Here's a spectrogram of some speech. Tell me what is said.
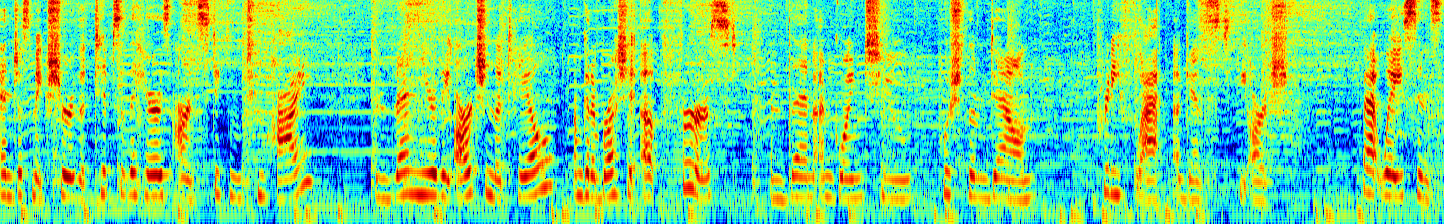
and just make sure the tips of the hairs aren't sticking too high. And then near the arch and the tail, I'm going to brush it up first, and then I'm going to push them down pretty flat against the arch. That way, since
